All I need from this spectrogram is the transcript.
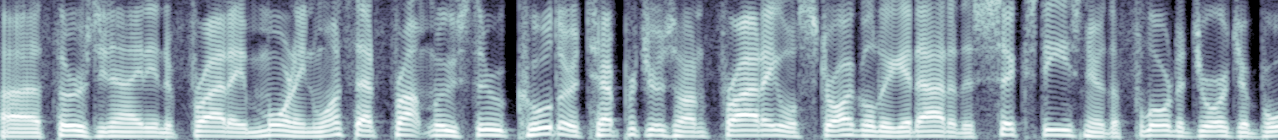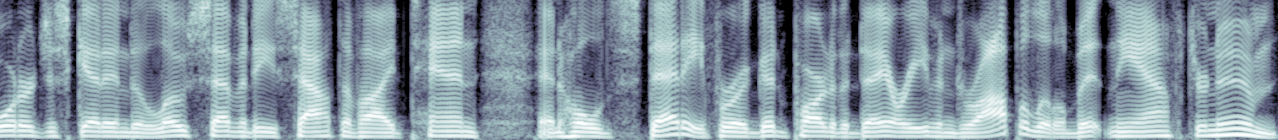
uh, Thursday night into Friday morning. Once that front moves through, cooler temperatures on Friday will struggle to get out of the 60s near the Florida Georgia border, just get into the low 70s south of I 10 and hold steady for a good part of the day or even drop a little bit in the afternoon.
